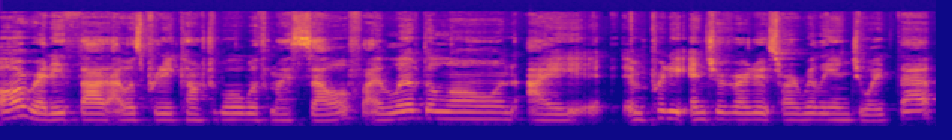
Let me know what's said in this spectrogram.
already thought I was pretty comfortable with myself. I lived alone. I am pretty introverted, so I really enjoyed that.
